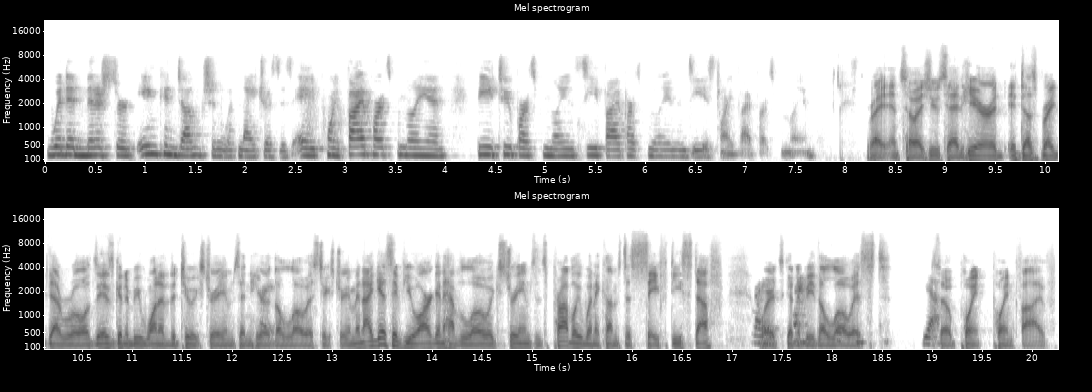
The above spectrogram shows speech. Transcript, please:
when administered in conjunction with nitrous is A, 0.5 parts per million, B, 2 parts per million, C, 5 parts per million, and D is 25 parts per million. Right. And so, as you said, here it, it, does break that rule. It is going to be one of the two extremes, and here right. the lowest extreme. And I guess if you are going to have low extremes, it's probably when it comes to safety stuff right. where it's going to be the lowest. Yeah. So point point five.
